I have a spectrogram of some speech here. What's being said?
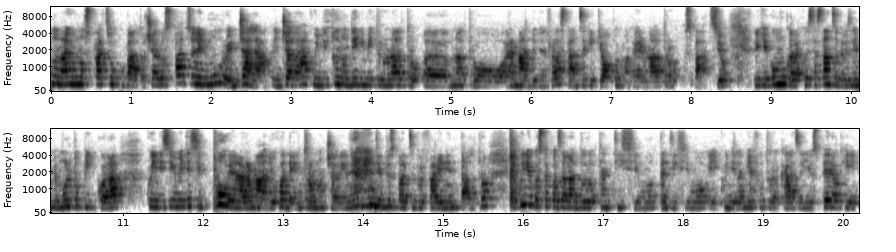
non hai uno spazio occupato, cioè lo spazio nel muro è già là, è già là, quindi tu non devi mettere un altro, uh, un altro armadio dentro la stanza che ti occupi magari un altro spazio, perché comunque questa stanza per esempio è molto piccola, quindi se io mettessi pure un armadio qua dentro non ci avrei veramente più spazio per fare nient'altro, e quindi questa cosa l'adoro tantissimo, tantissimo, e quindi la mia futura casa io spero che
